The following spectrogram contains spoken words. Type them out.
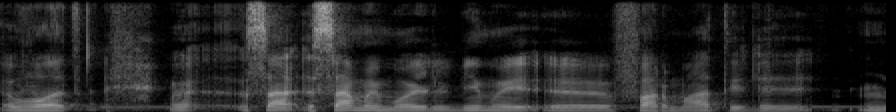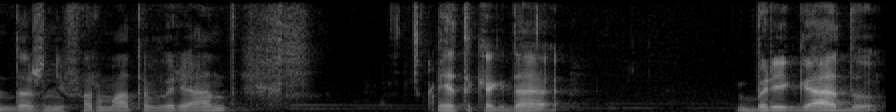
Вот. Са- самый мой любимый э, формат, или даже не формат, а вариант, это когда бригаду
